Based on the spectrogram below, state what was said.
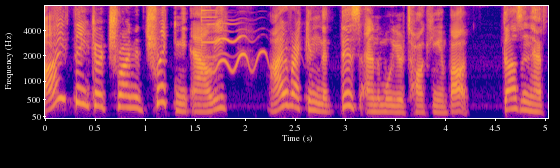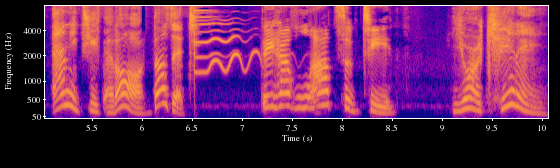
I think you're trying to trick me, Allie. I reckon that this animal you're talking about doesn't have any teeth at all, does it? They have lots of teeth. You're kidding.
